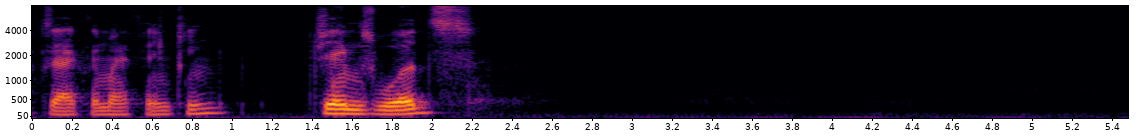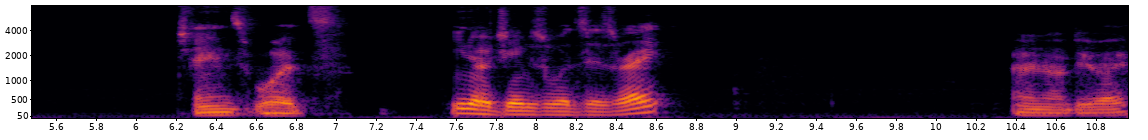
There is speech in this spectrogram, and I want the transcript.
Exactly my thinking. James Woods. James Woods. You know who James Woods is, right? I don't know. Do I?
